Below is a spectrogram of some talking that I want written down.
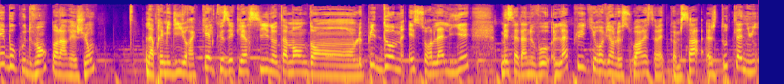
et beaucoup de vent dans la région. L'après-midi, il y aura quelques éclaircies, notamment dans le Puy-de-Dôme et sur l'Allier. Mais c'est à nouveau la pluie qui revient le soir et ça va être comme ça toute la nuit.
